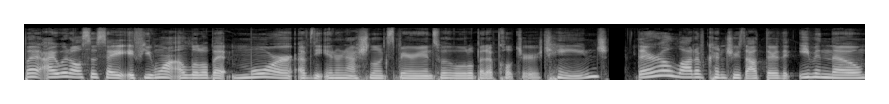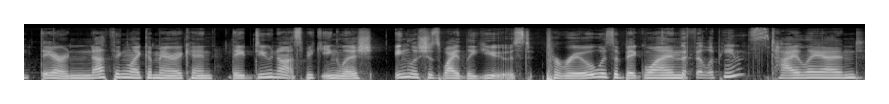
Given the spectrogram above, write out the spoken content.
But I would also say if you want a little bit more of the international experience with a little bit of culture change, there are a lot of countries out there that even though they are nothing like American, they do not speak English. English is widely used. Peru was a big one. The Philippines? Thailand.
